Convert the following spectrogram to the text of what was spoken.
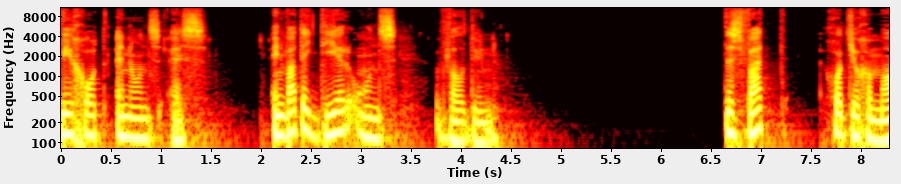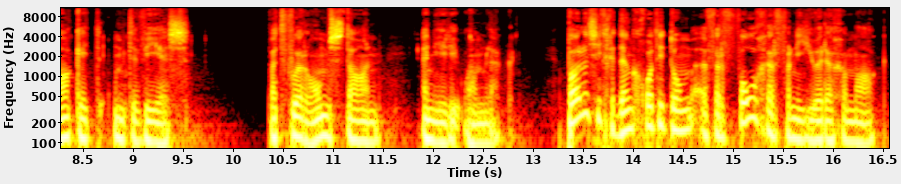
wie God in ons is en wat hy deur ons wil doen. Dis wat God jou gemaak het om te wees wat voor hom staan in hierdie oomblik. Paulus het gedink God het hom 'n vervolger van die Jode gemaak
